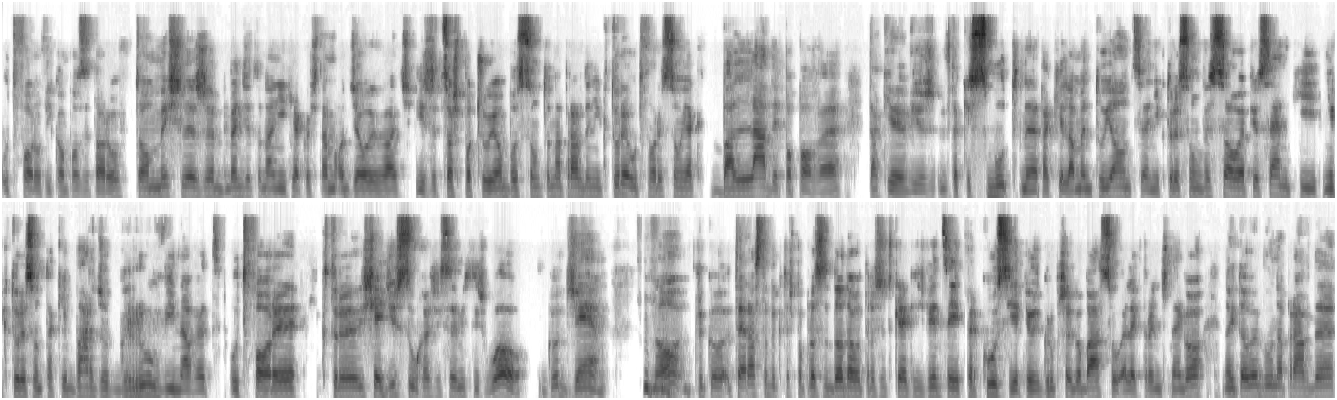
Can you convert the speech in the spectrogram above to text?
utworów i kompozytorów, to myślę, że będzie to na nich jakoś tam oddziaływać i że coś poczują, bo są to naprawdę niektóre utwory są jak ballady popowe, takie wiesz, takie smutne, takie lamentujące, niektóre są wesołe piosenki, niektóre są takie bardzo groovy nawet utwory, które siedzisz, słuchasz i sobie myślisz, wow, good jam, no, tylko teraz to by ktoś po prostu dodał troszeczkę jakieś więcej perkusji, jakiegoś grubszego basu elektronicznego, no i to by był naprawdę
